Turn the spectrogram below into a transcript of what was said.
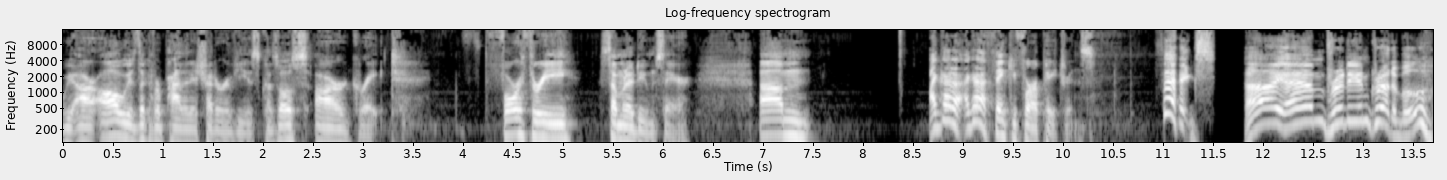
We are always looking for piloted shredder reviews because those are great. Four three, Summon a Doomsayer. Um, I gotta I gotta thank you for our patrons. Thanks. I am pretty incredible.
